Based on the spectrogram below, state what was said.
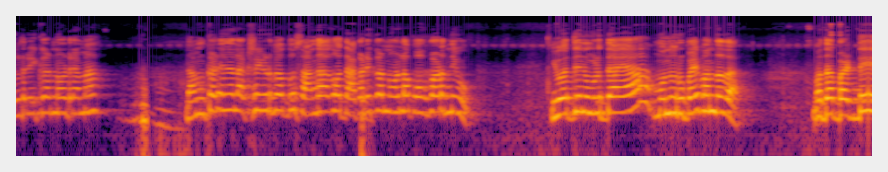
ಎಲ್ರು ಈ ಕಡೆ ನೋಡ್ರಿ ಅಮ್ಮ? ನಮ್ಮ ಕಡೆಯಿಂದ ಲಕ್ಷ ಇಡಬೇಕು ಸಂಘ ಆಗೋದು ಆ ಕಡೆ ಕಡೆ ನೋಡ್ಲಕ್ಕೆ ಹೋಗ್ಬಾರ್ದು ನೀವು. ಇವತ್ತಿನ ಉಳಿತಾಯ ಮುನ್ನೂರು ರೂಪಾಯಿ ಬಂದದ. ಮತ್ತು ಬಡ್ಡಿ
